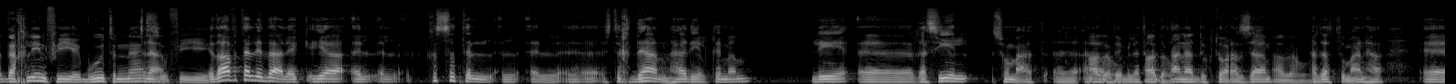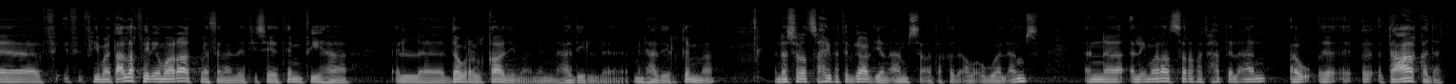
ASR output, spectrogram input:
داخلين في بيوت الناس نعم. وفي إضافة لذلك هي قصة استخدام هذه القمم لغسيل سمعة آه، اللي هذا تحدث. عنها الدكتور عزام تحدثتم عنها. آه، في- في- فيما يتعلق في الإمارات مثلا التي سيتم فيها الدورة القادمة من هذه من هذه القمة نشرت صحيفة الجارديان أمس أعتقد أو أول أمس أن الإمارات صرفت حتى الآن أو آه، تعاقدت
